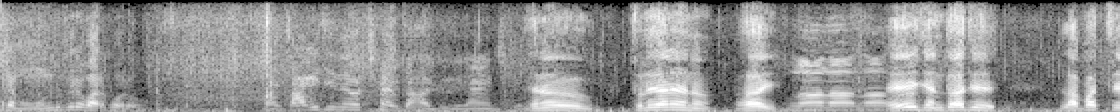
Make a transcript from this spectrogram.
আরে মুন্ডু ধরে বার করো। চাকি চিনে হচ্ছে আমি তাহার দিকে যেন চলে জানে না ভাই? না না না। এই জ্যান্ত আছে। লাফাচ্ছে।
